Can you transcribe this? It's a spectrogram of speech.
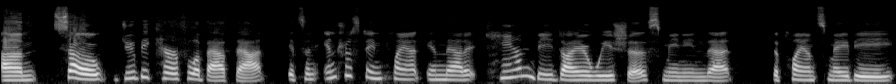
Um, so do be careful about that. It's an interesting plant in that it can be dioecious, meaning that the plants may be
